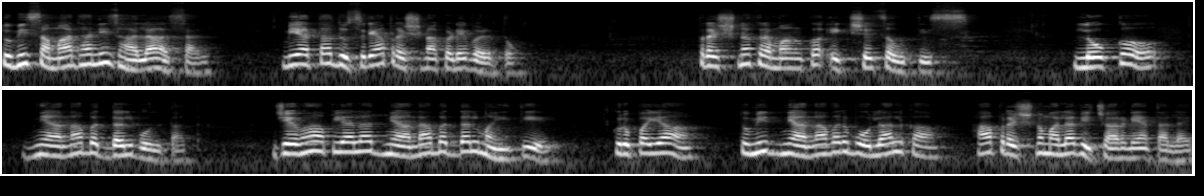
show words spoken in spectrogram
तुम्ही समाधानी झाला असाल. मी आता दुसऱ्या प्रश्नाकडे वळतो. प्रश्न क्रमांक एकशे चौतीस. लोक ज्ञानाबद्दल बोलतात. जेव्हा आपल्याला ज्ञानाबद्दल माहिती आहे कृपया तुम्ही ज्ञानावर बोलाल का? हा प्रश्न मला विचारण्यात आला आहे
